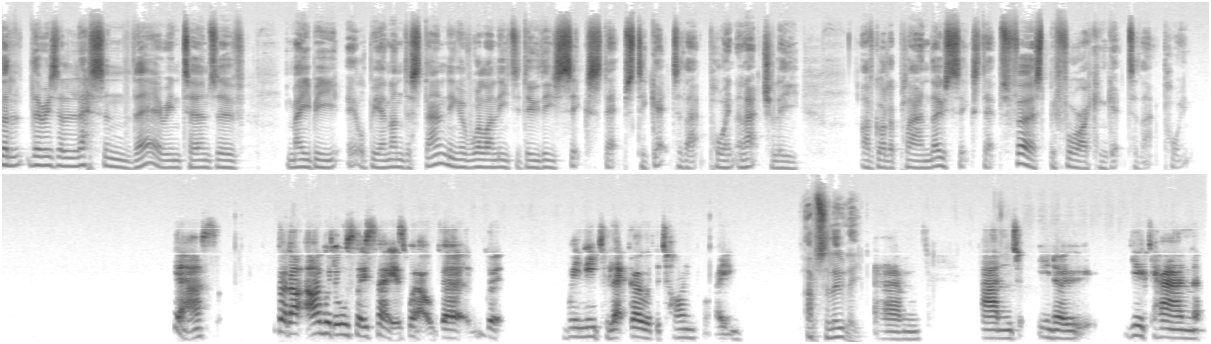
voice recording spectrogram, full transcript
the, there is a lesson there in terms of maybe it'll be an understanding of well i need to do these six steps to get to that point and actually i've got to plan those six steps first before i can get to that point yes but I, I would also say as well that that we need to let go of the time frame Absolutely. Um, and you know, you can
